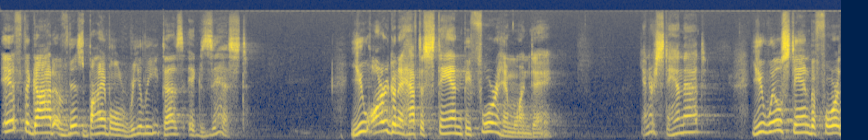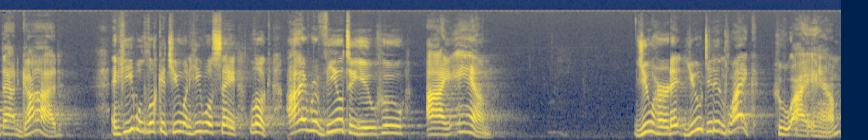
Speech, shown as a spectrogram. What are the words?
if the God of this Bible really does exist, you are going to have to stand before him one day. You understand that? You will stand before that God and he will look at you and he will say, Look, I reveal to you who I am. You heard it, you didn't like who I am.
